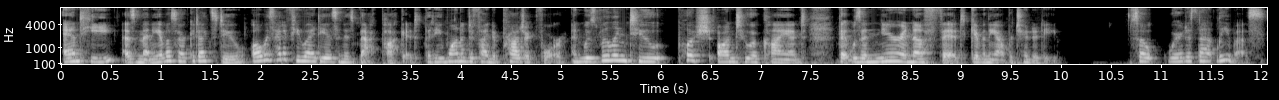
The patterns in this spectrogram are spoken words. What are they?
And he, as many of us architects do, always had a few ideas in his back pocket that he wanted to find a project for and was willing to push onto a client that was a near enough fit given the opportunity. So, where does that leave us?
